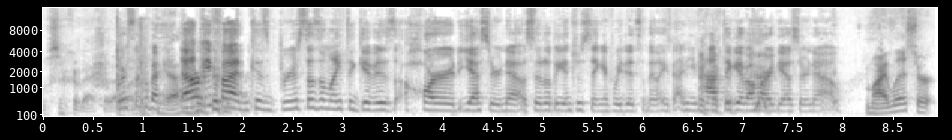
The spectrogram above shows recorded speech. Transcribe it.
We'll circle back to that We're one. circle back. Yeah. That'll be fun because Bruce doesn't like to give his hard yes or no. So it'll be interesting if we did something like that. He'd have to give a hard yes or no. My lists are,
